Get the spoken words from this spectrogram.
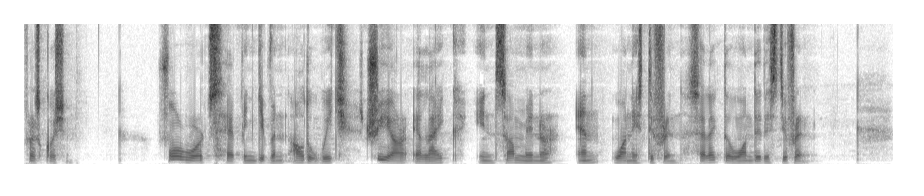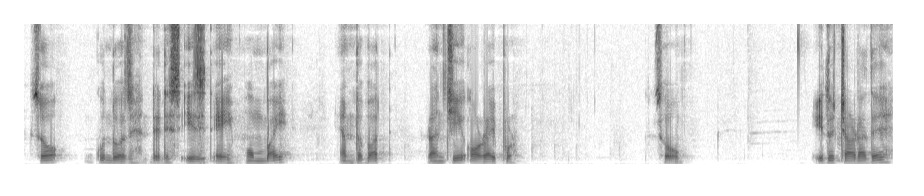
First question. Four words have been given out of which three are alike in some manner and one is different. Select the one that is different. So kundu aja. That is is it A Mumbai, Ahmedabad, Ranchi or Raipur? So itu charta de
